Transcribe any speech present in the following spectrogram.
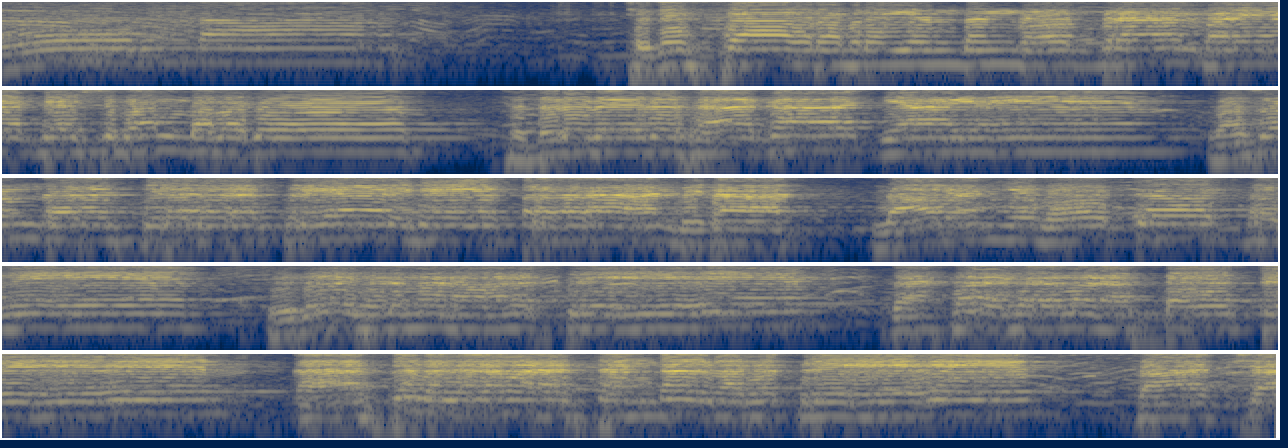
గోవింద చతుస్సావరపర్యంతం గోబ్రాహ్మణేభ్య శుభం భవతు चतुर्वेद शाखाध्यायिनी वसुंधर स्थिरप्रिया ऋषेय प्रकरान्विता लावण्य भोक्तोद्भवी विभुशर्मणानस्त्री गह्वरशर्मणः पौत्री काश्यपशर्मणः सङ्कल्पपुत्री श्री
